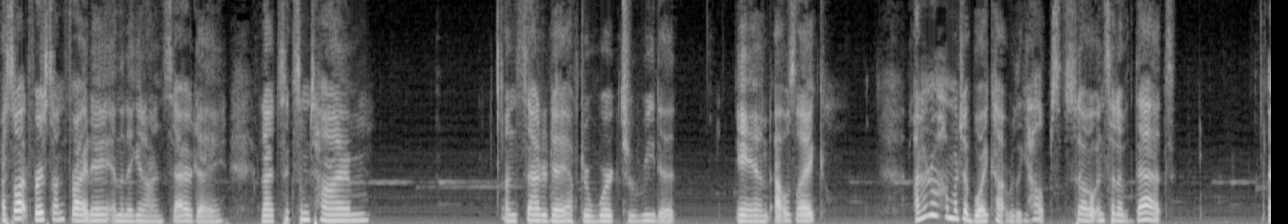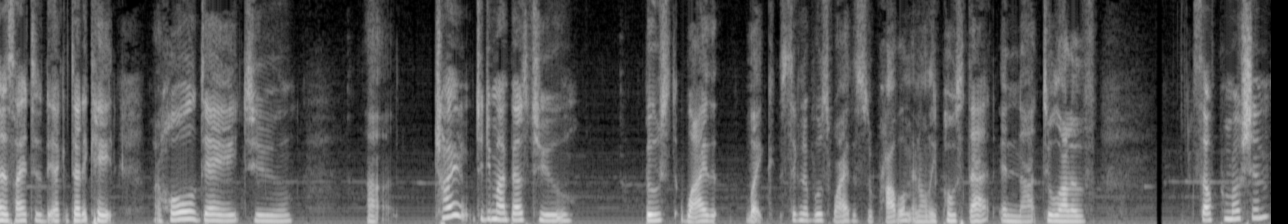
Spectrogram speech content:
I saw it first on Friday and then again on Saturday. And I took some time on Saturday after work to read it. And I was like, I don't know how much a boycott really helps. So instead of that, I decided to de- dedicate my whole day to uh, trying to do my best to boost why, the, like, signal boost why this is a problem and only post that and not do a lot of self promotion.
